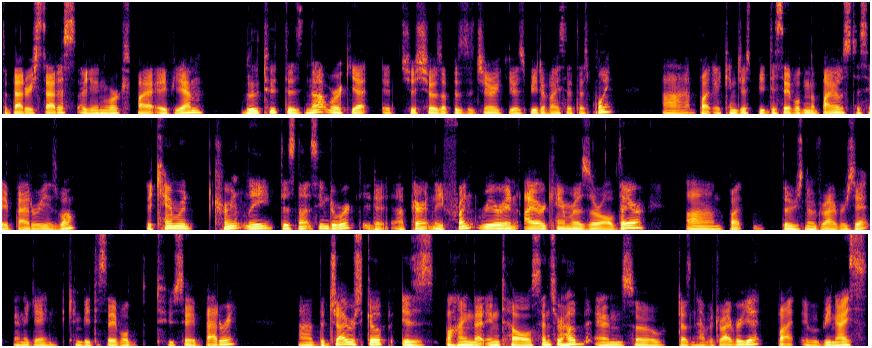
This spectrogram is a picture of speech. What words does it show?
The battery status, again, works via APM. Bluetooth does not work yet. It just shows up as a generic USB device at this point, uh, but it can just be disabled in the BIOS to save battery as well. The camera currently does not seem to work. It, uh, apparently, front, rear, and IR cameras are all there, um, but there's no drivers yet. And again, can be disabled to save battery. Uh, the gyroscope is behind that Intel sensor hub, and so doesn't have a driver yet. But it would be nice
